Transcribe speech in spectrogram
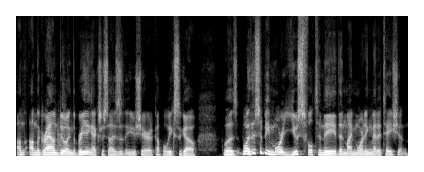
on on the ground doing the breathing exercises that you shared a couple weeks ago was, boy, this would be more useful to me than my morning meditation.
